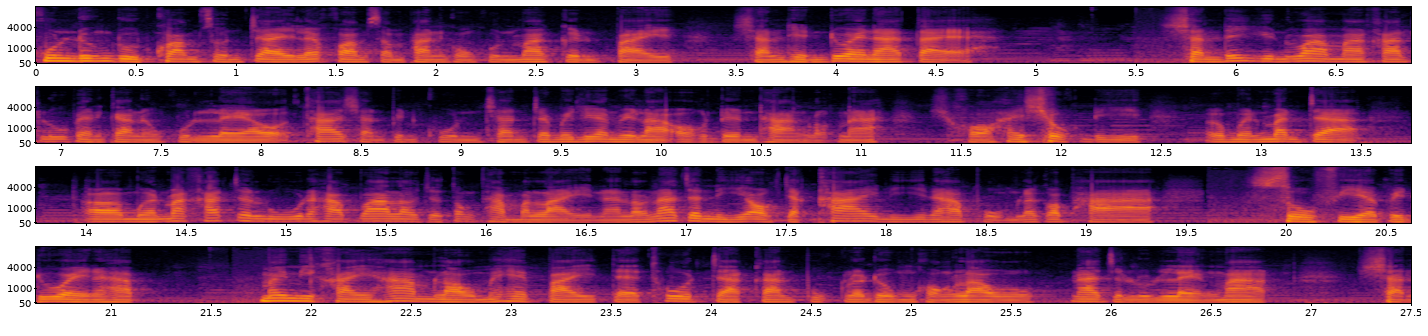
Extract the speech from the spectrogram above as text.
คุณดึงดูดความสนใจและความสัมพันธ์ของคุณมากเกินไป ฉันเห็นด้วยนะแต่ ฉันได้ยินว่ามาคัสรู้แผนการของคุณแล้ว ถ้าฉันเป็นคุณ ฉันจะไม่เลื่อนเวลาออกเดินทางหรอกนะ ขอให้โชคดี เออเหมือนมันจะ เออเหมือนมาคัสจะรู้นะครับว่าเราจะต้องทำอะไรนะ เราน่าจะหนีออกจากค่ายนี้นะครับผม แล้วก็พาโซเฟียไปด้วยนะครับ ไม่มีใครห้ามเราไม่ให้ไป แต่โทษจากการปลุกระดมของเรา น่าจะรุนแรงมาก ฉัน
